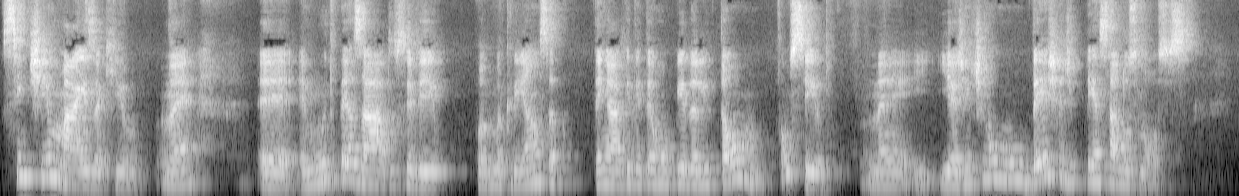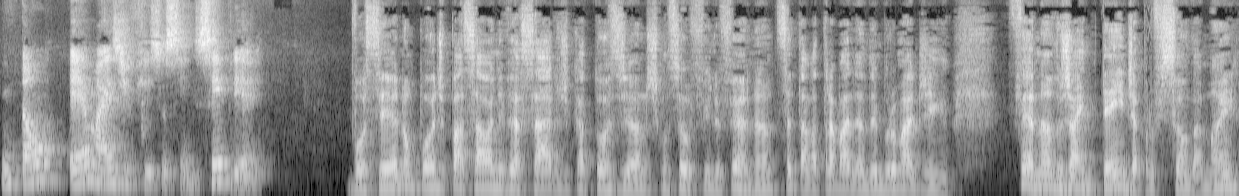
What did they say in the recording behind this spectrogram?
sentir mais aquilo, né? É, é muito pesado você ver quando uma criança tem a vida interrompida ali tão, tão cedo, né? E, e a gente não, não deixa de pensar nos nossos. Então é mais difícil, sim, sempre é. Você não pôde passar o aniversário de 14 anos com seu filho Fernando, você estava trabalhando em Brumadinho. Fernando já entende a profissão da mãe?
